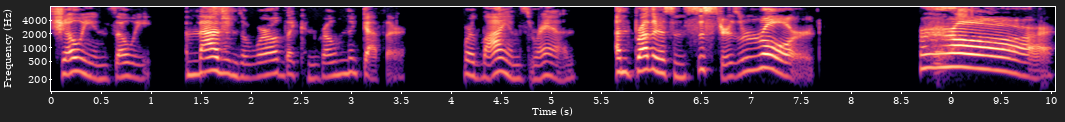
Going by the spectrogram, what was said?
Joey and Zoe imagined a world that can roam together, where lions ran and brothers and sisters roared. Roar! Roar!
